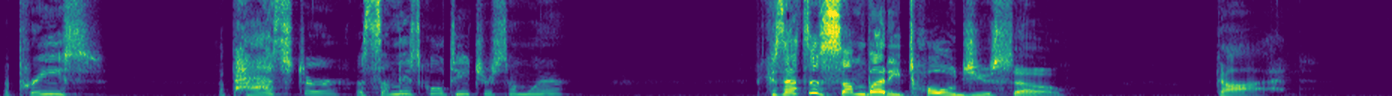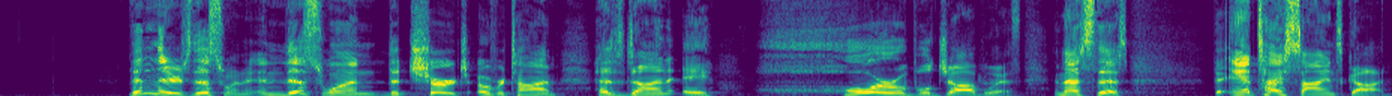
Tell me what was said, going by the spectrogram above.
a priest, a pastor, a Sunday school teacher somewhere? Because that's a somebody told you so God. Then there's this one, and this one the church over time has done a horrible job with, and that's this the anti science God.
